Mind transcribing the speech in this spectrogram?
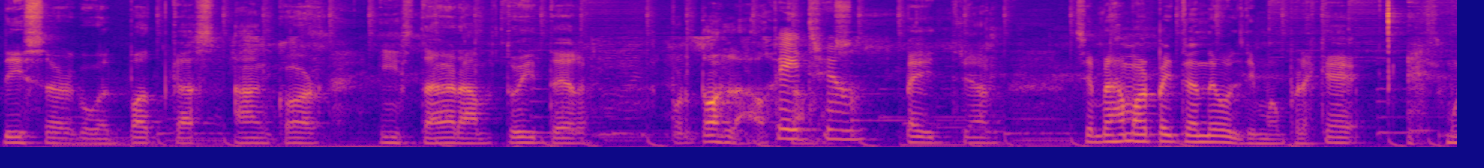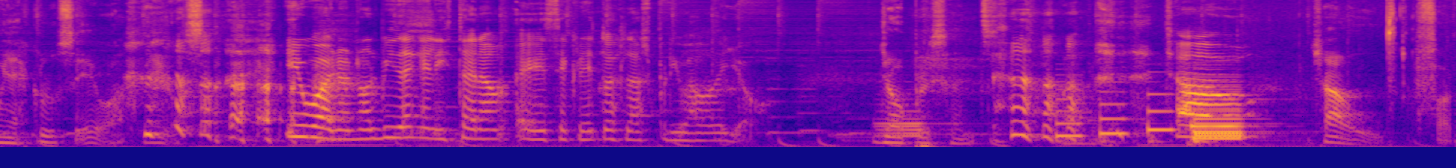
Deezer, Google Podcast, Anchor, Instagram, Twitter, por todos lados. Patreon. estamos. Patreon. Siempre dejamos el Patreon de último, pero es que es muy exclusivo. Y bueno, no olviden el Instagram eh, secreto slash privado de yo. Joe Presents. Chao. Chao. Fuck.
